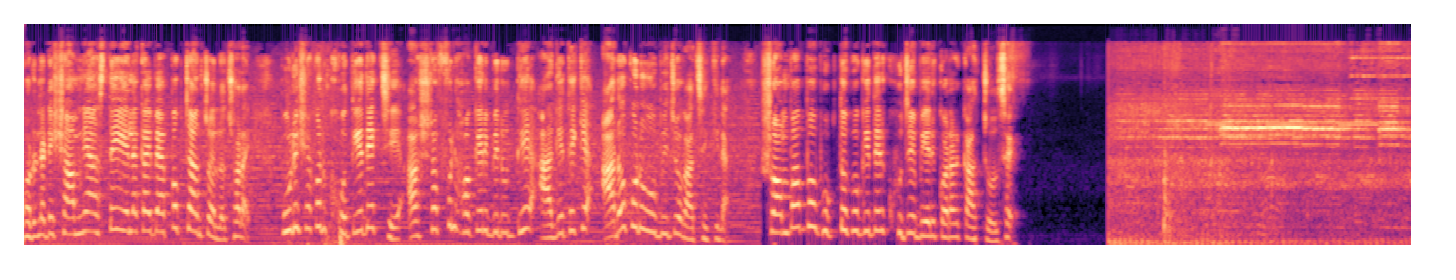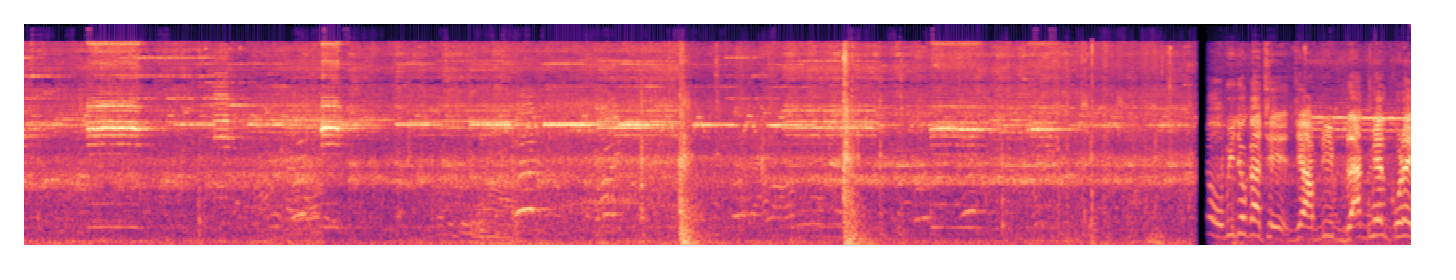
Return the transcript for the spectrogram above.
ঘটনাটি সামনে আসতেই এলাকায় ব্যাপক চাঞ্চল্য ছড়ায়। পুলিশ এখন খতিয়ে দেখছে আশরাফুল হকের বিরুদ্ধে আগে থেকে আরও কোনো অভিযোগ আছে কিনা। সম্ভাব্য ভুক্তভোগীদের খুঁজে বের করার কাজ চলছে। অভিযোগ আছে যে আপনি ব্ল্যাকমেল করে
